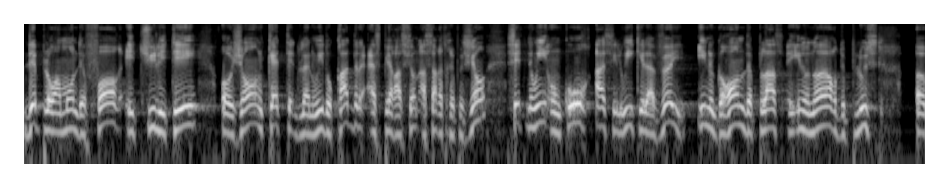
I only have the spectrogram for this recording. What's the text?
déploiement d'efforts, utilité aux gens, quête de la nuit de cadre, aspiration à sa rétribution. Cette nuit, on court à celui qui la veuille une grande place et un honneur de plus euh,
